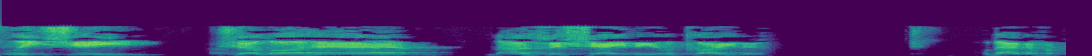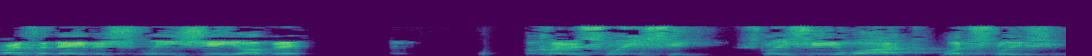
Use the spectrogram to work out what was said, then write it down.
Shlishi. Shalohem. Nasa Sheni L'Kaidish. That if a person ate a Shlishi of it, what kind of shlishi? Shlishi what? What shlishi?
